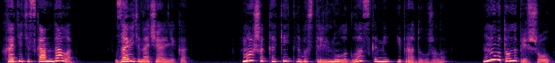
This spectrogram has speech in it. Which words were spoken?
Хотите скандала? Зовите начальника». Маша кокетливо стрельнула глазками и продолжила. Ну вот он и пришел,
